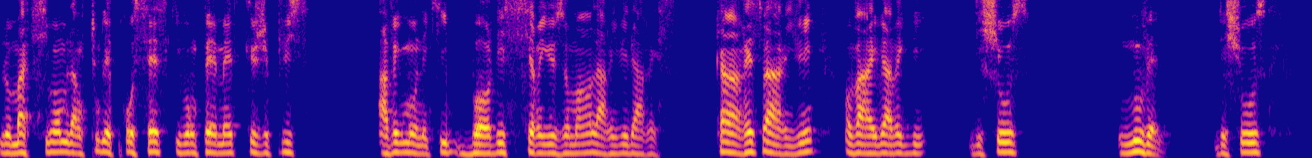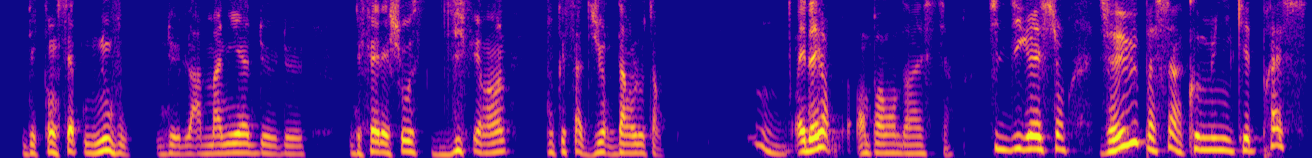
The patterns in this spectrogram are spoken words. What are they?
le maximum dans tous les process qui vont permettre que je puisse, avec mon équipe, border sérieusement l'arrivée d'Ares. Quand Ares va arriver, on va arriver avec des, des choses nouvelles des choses, des concepts nouveaux, de la manière de, de, faire des choses différentes pour que ça dure dans le temps. Hmm. Et d'ailleurs, en parlant d'Arestia, petite digression, j'avais vu passer un communiqué de presse.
